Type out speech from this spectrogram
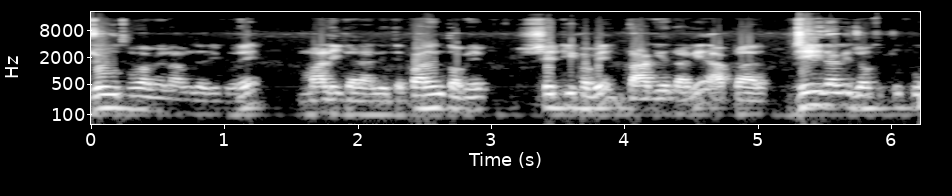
যৌথভাবে নামজারি করে মালিকানা নিতে পারেন, তবে সেটি হবে দাগে দাগে আপনার যেই দাগে যতটুকু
